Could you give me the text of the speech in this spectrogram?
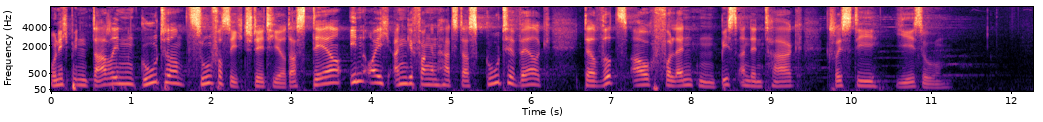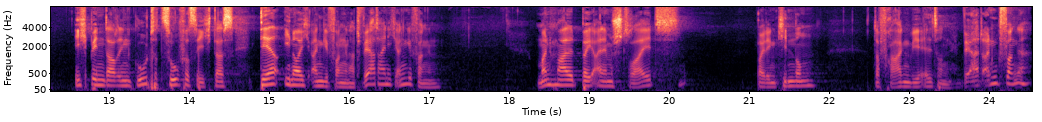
Und ich bin darin guter Zuversicht, steht hier, dass der in euch angefangen hat, das gute Werk, der wird's auch vollenden bis an den Tag Christi Jesu. Ich bin darin guter Zuversicht, dass der in euch angefangen hat. Wer hat eigentlich angefangen? Manchmal bei einem Streit bei den Kindern, da fragen wir Eltern, wer hat angefangen?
